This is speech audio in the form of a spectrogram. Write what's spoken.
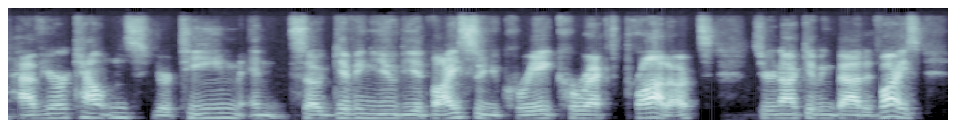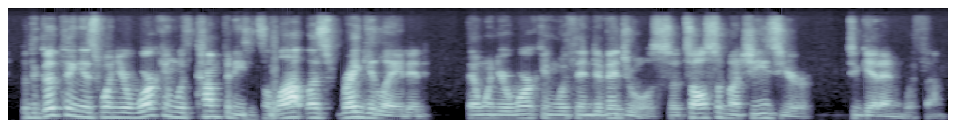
have your accountants, your team, and so giving you the advice so you create correct products so you're not giving bad advice. But the good thing is when you're working with companies, it's a lot less regulated than when you're working with individuals. So it's also much easier to get in with them.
